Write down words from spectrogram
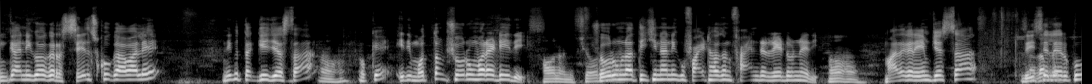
ఇంకా నీకు ఒక సేల్స్కు కావాలి. నీకు తగ్గి చేస్తా. ఓకే? ఇది మొత్తం షోరూమ్ వెరైటీ ఇది. అవునండి షోరూమ్లో తీసిన నీకు five thousand five hundred rate ఉన్నది. మా దగ్గర ఏం చేస్తా? రీసేలర్కు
